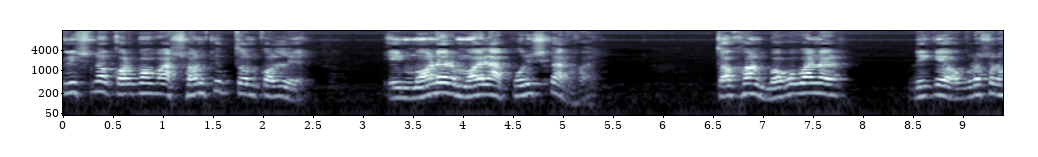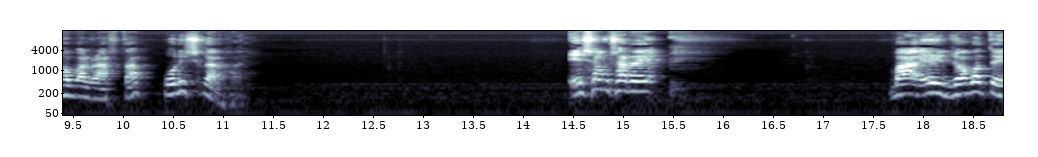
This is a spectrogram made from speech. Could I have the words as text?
কৃষ্ণ কর্ম বা সংকীর্তন করলে এই মনের ময়লা পরিষ্কার হয়। তখন ভগবানের দিকে অগ্রসর হবার রাস্তা পরিষ্কার হয়। এ সংসারে বা এই জগতে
